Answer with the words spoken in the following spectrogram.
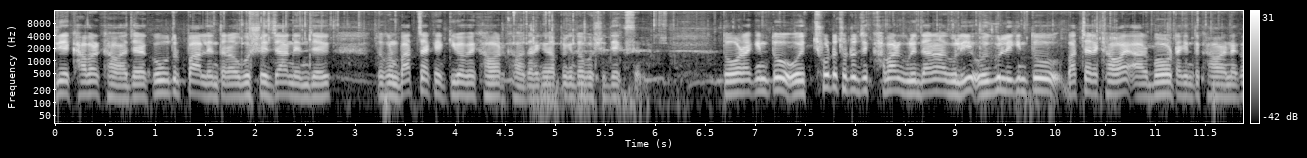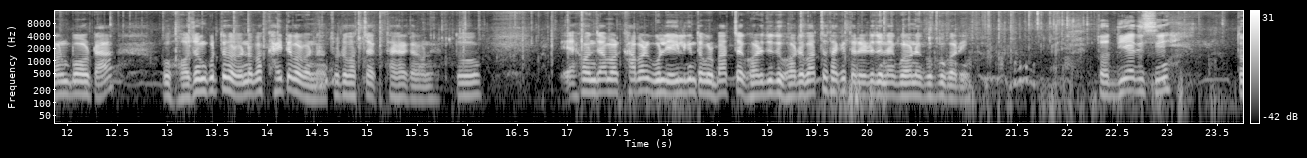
দিয়ে খাবার খাওয়ায়, যারা কবুতর পালেন, তারা অবশ্যই জানেন যে যখন বাচ্চাকে কীভাবে খাবার খাওয়া তারা কিন্তু আপনি কিন্তু অবশ্যই দেখছেন। তো ওরা কিন্তু ওই ছোট ছোট যে খাবারগুলি, দানাগুলি, ওইগুলি কিন্তু বাচ্চারা খাওয়ায় আর বড়টা কিন্তু খাওয়ায় না। কারণ বড়টা ও হজম করতে পারবে না বা খাইতে পারবে না ছোট বাচ্চা থাকার কারণে। তো এখন যে আমার খাবারগুলি, এগুলি কিন্তু বাচ্চা, ঘরে যদি ঘরে বাচ্চা থাকে, তাহলে এটার জন্য একবার অনেক উপকারী। তো দিয়ে দিছি। তো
